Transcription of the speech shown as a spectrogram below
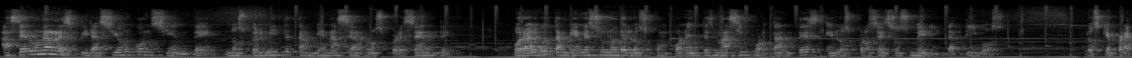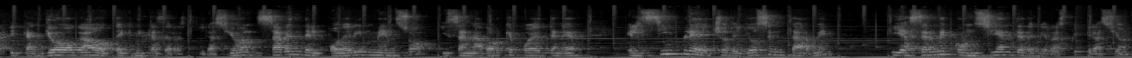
Hacer una respiración consciente nos permite también hacernos presente. Por algo también es uno de los componentes más importantes en los procesos meditativos. Los que practican yoga o técnicas de respiración saben del poder inmenso y sanador que puede tener el simple hecho de yo sentarme y hacerme consciente de mi respiración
